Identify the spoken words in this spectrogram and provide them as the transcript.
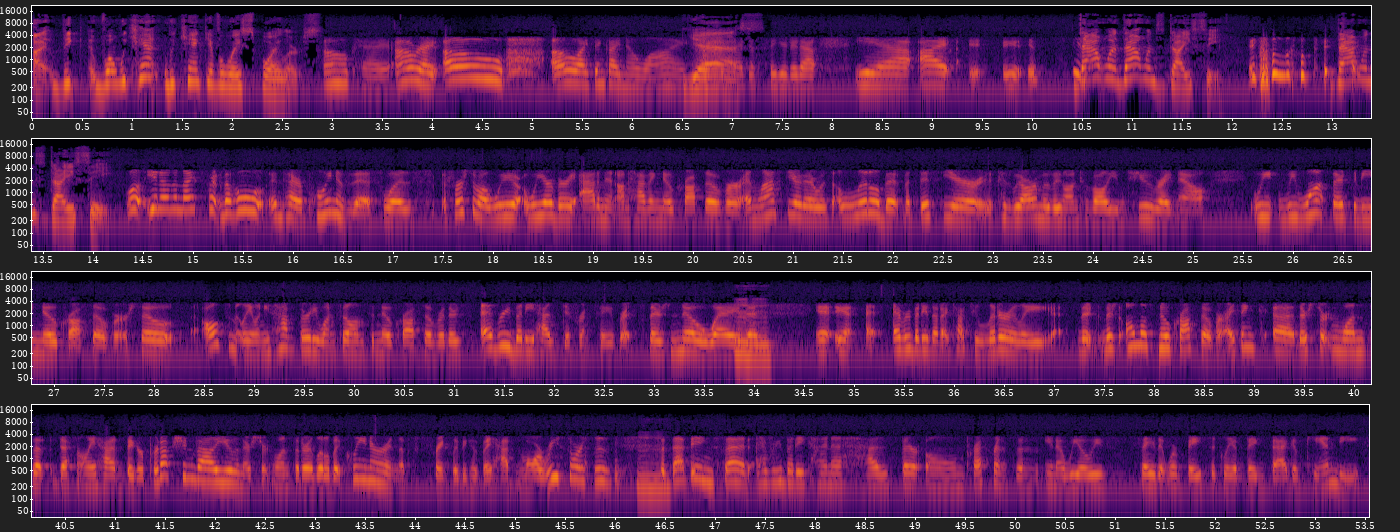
I, be, well, we can't we can't give away spoilers. Okay, all right. Oh, oh, I think I know why. I Yes. I just figured it out. Yeah, I. It, it, it's That one that one's dicey. It's a little bit. That one's dicey. Well, you know, the nice part, the whole entire point of this was, first of all, we are, we are very adamant on having no crossover. And last year there was a little bit, but this year, because we are moving on to volume two right now, we we want there to be no crossover. So ultimately, when you have 31 films and no crossover, there's everybody has different favorites. There's no way that. Mm-hmm. Eh, eh, Everybody that I talked to, literally, there, there's almost no crossover. I think uh, there's certain ones that definitely had bigger production value, and there's certain ones that are a little bit cleaner, and that's frankly because they had more resources. But that being said, everybody kind of has their own preference, and you know, we always say that we're basically a big bag of candy,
